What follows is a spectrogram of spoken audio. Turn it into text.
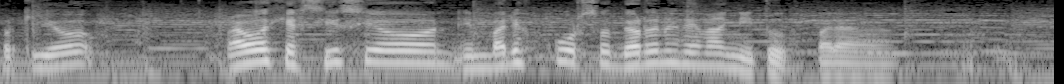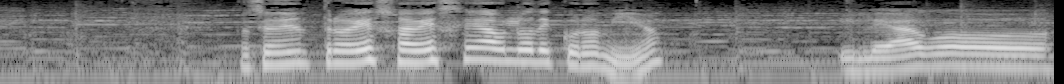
porque yo hago ejercicio en varios cursos de órdenes de magnitud. para Entonces dentro de eso a veces hablo de economía y le hago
